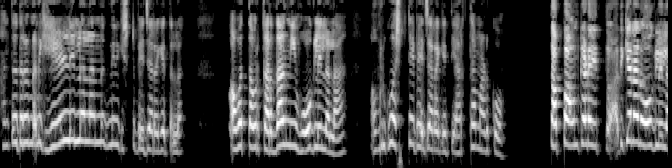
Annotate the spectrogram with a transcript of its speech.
ಅಂಥದ್ರಾಗ ನನಗೆ ಹೇಳಿಲ್ಲಲ್ಲ ಅನ್ನೋದು ನಿನಗೆ ಇಷ್ಟು ಬೇಜಾರಾಗೈತಲ್ಲ. ಅವತ್ತು ಅವ್ರು ಕರೆದಾಗ ನೀವು ಹೋಗ್ಲಿಲ್ಲಲ್ಲ, ಅವ್ರಿಗೂ ಅಷ್ಟೇ ಬೇಜಾರಾಗೈತಿ, ಅರ್ಥ ಮಾಡ್ಕೋ. ತಪ್ಪ, ಅವನ ಕಡೆ ಇತ್ತು ಅದಕ್ಕೆ ನಾನು ಹೋಗ್ಲಿಲ್ಲ.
